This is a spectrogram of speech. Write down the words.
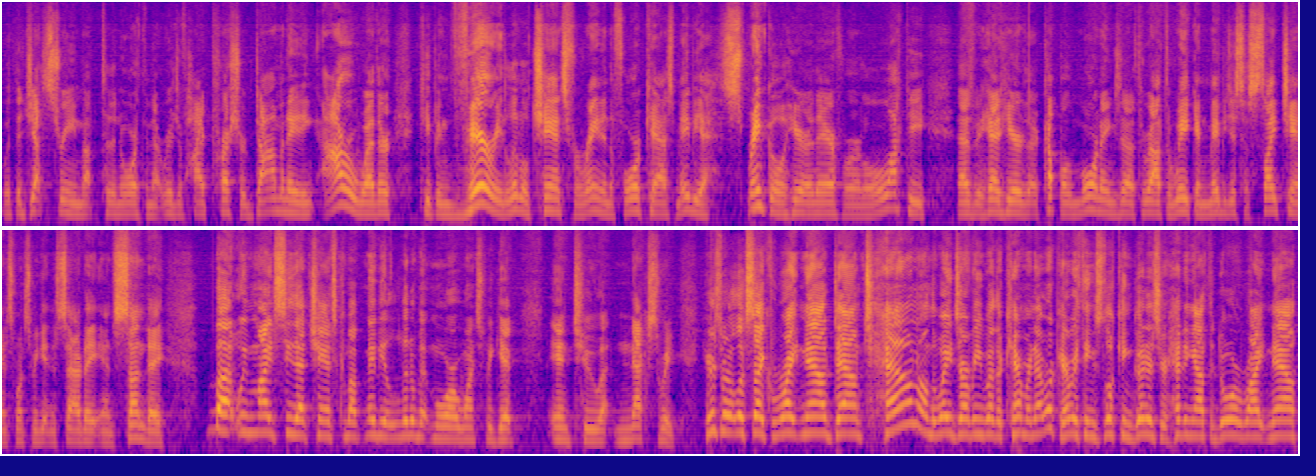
with the jet stream up to the north and that ridge of high pressure dominating our weather, keeping very little chance for rain in the forecast. Maybe a sprinkle here or there for lucky as we head here a couple of mornings uh, throughout the week and maybe just a slight chance once we get into Saturday and Sunday. But we might see that chance come up maybe a little bit more once we get into next week. Here's what it looks like right now downtown on the Wade's RV Weather Camera Network. Everything's looking good as you're heading out the door right now.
